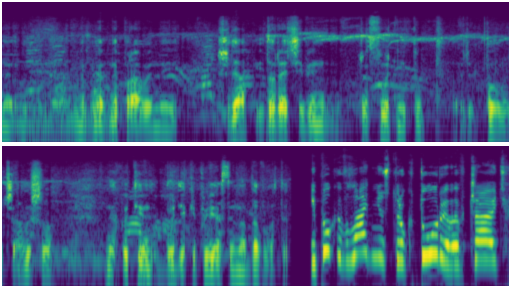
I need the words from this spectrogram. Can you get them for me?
не- не- неправильний шлях. І, до речі, він присутній тут поруч, але що не хотів будь-які пояснення надавати. І поки владні структури вивчають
